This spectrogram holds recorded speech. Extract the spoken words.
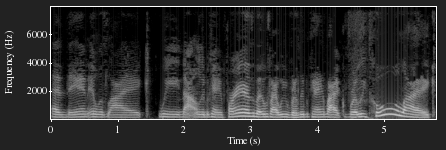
And then it was like, we not only became friends, but it was like, we really became like really cool, like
